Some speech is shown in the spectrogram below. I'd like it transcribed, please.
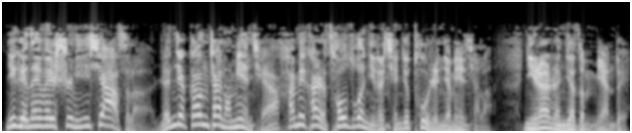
你给那位市民吓死了！人家刚站到面前，还没开始操作，你的钱就吐人家面前了。你让人家怎么面对？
